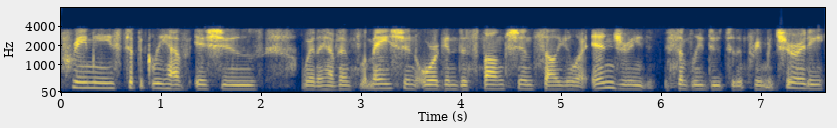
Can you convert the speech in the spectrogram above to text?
Preemies typically have issues where they have inflammation, organ dysfunction, cellular injury simply due to the prematurity,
